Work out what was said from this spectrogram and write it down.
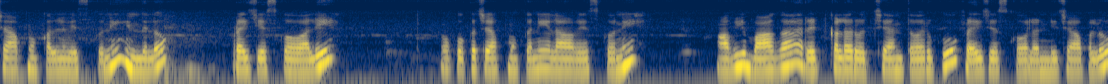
చేప ముక్కల్ని వేసుకొని ఇందులో ఫ్రై చేసుకోవాలి. ఒక్కొక్క చేప ముక్కని ఇలా వేసుకొని అవి బాగా రెడ్ కలర్ వచ్చేంత వరకు ఫ్రై చేసుకోవాలండి చేపలు.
